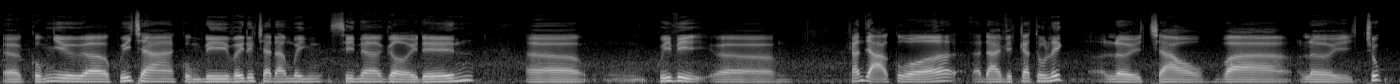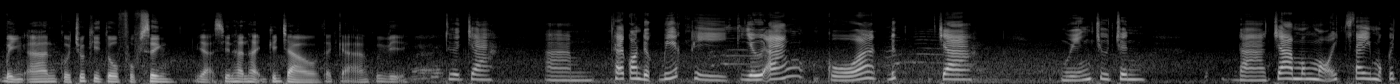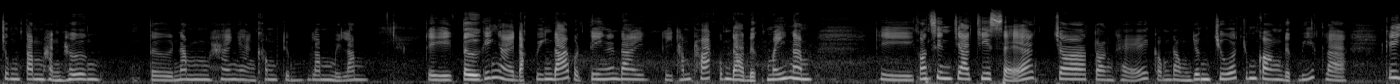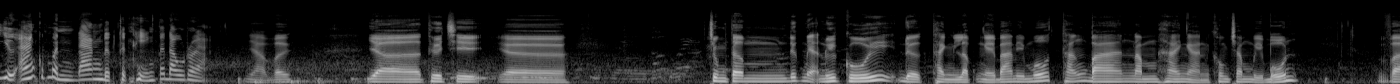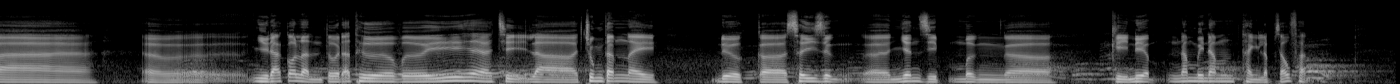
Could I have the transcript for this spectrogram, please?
ờ, cũng như ờ, quý cha cùng đi với Đức Cha Đa Minh xin ờ, gửi đến quý vị khán giả của Đài Việt Catholic lời chào và lời chúc bình an của Chúa Kitô phục sinh. Dạ xin hân hạnh kính chào tất cả quý vị. Thưa cha, à, theo con được biết thì dự án của Đức cha Nguyễn Chu Trinh là cha mong mỏi xây một cái trung tâm hành hương từ năm 2015 thì từ cái ngày đặt viên đá đầu tiên đến đây thì thấm thoát cũng đã được mấy năm thì con xin cha chia sẻ cho toàn thể cộng đồng dân chúa chúng con được biết là cái dự án của mình đang được thực hiện tới đâu rồi ạ? Dạ vâng. Dạ thưa chị, uh, Trung tâm Đức Mẹ Núi Cúi được thành lập ngày 31 tháng 3 năm 2014 và uh, như đã có lần tôi đã thưa với chị là trung tâm này được uh, xây dựng uh, nhân dịp mừng uh, kỷ niệm 50 năm thành lập giáo phận.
